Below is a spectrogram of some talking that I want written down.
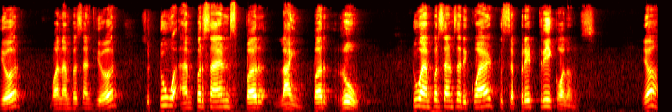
here, 1 ampersand here. So, 2 ampersands per line, per row 2 ampersands are required to separate 3 columns. Yeah.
